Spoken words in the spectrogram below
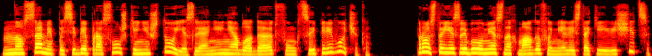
«Но сами по себе прослушки ничто, если они не обладают функцией переводчика. Просто если бы у местных магов имелись такие вещицы,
